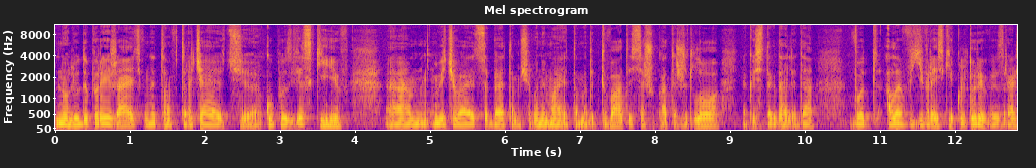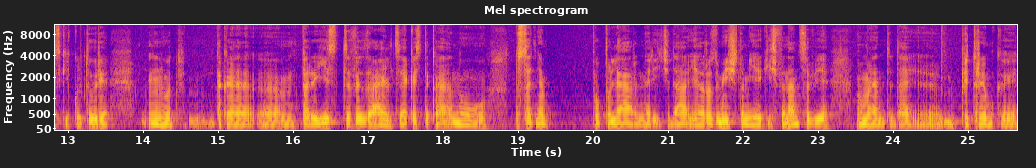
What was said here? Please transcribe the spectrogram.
ну, люди переїжджають, вони там втрачають купу зв'язків зв'язків, ем, відчувають себе, там, що вони мають там адаптуватися, шукати житло, якось і так далі. Да? От, але в єврейській культурі, в ізраїльській культурі от, таке ем, переїзд в Ізраїль це якась така ну, достатньо популярна річ. Да? Я розумію, що там є якісь фінансові моменти да? підтримки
